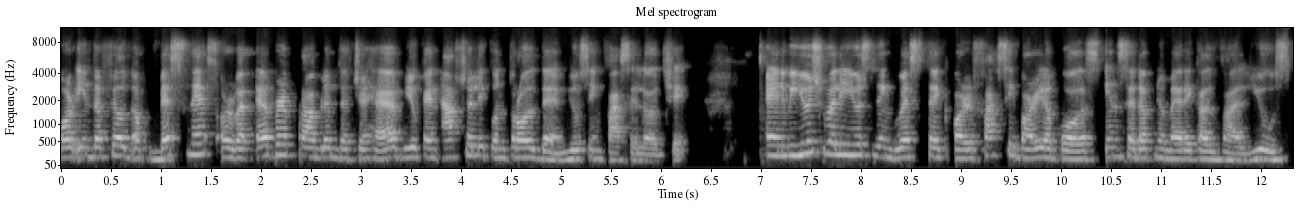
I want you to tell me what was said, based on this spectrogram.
or in the field of business or whatever problem that you have, you can actually control them using fuzzy logic. And we usually use linguistic or fuzzy variables instead of numerical values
